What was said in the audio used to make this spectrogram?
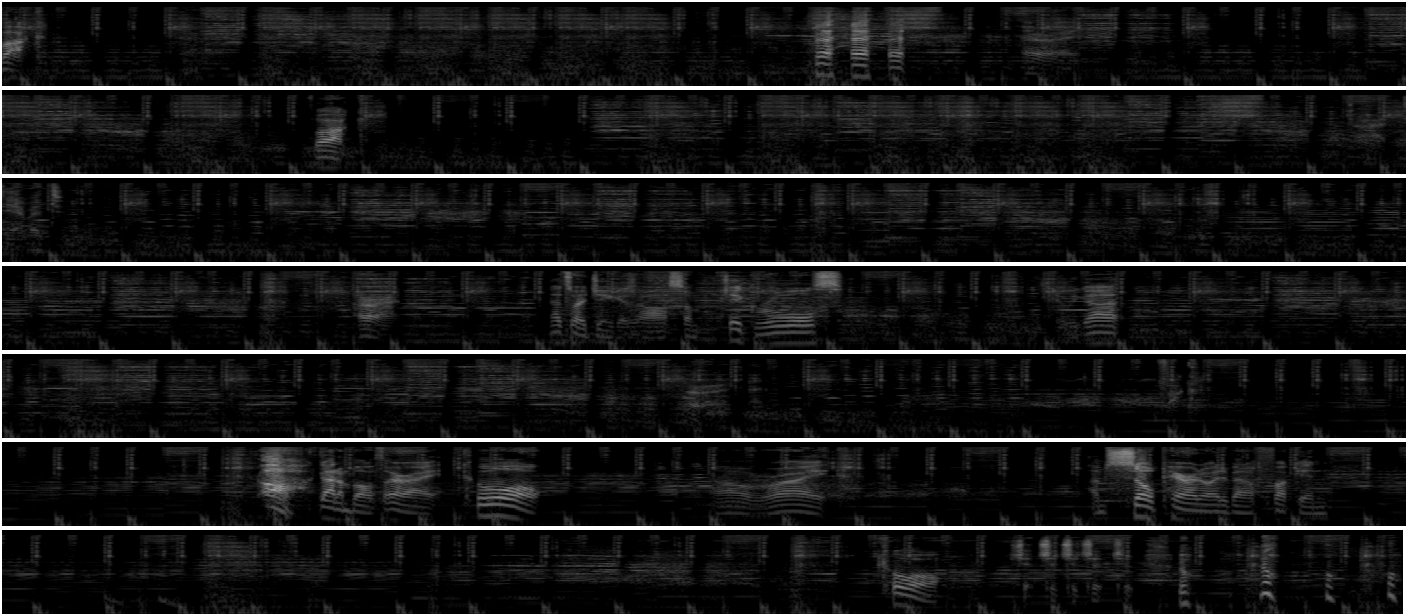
Fuck. Alright. Fuck. That's why Jake is awesome. Jake rules. you got? Alright. Fuck. Oh, got them both. Alright, cool. Alright. I'm so paranoid about a fucking... Cool. Shit, shit, shit, shit, shit. No, no, no, no.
